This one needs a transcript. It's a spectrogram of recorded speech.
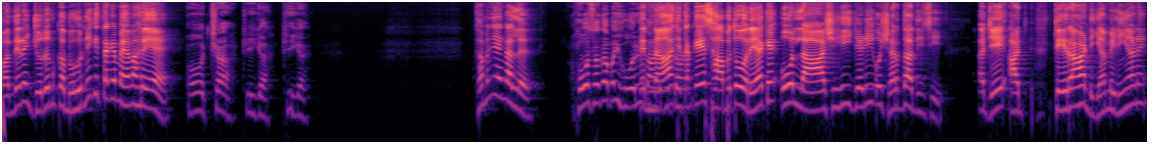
ਬੰਦੇ ਨੇ ਜੁਰਮ ਕਬੂਲ ਨਹੀਂ ਕੀਤਾ ਕਿ ਮੈਂ ਮਾਰਿਆ ਹੈ? ਉਹ ਅੱਛਾ ਠੀਕ ਆ ਠੀਕ ਆ ਸਮਝਿਆ ਗੱਲ? ਹੋ ਸਕਦਾ ਬਈ ਹੋਰ ਵੀ ਤੇ ਨਾ ਅਜੇ ਤੱਕ ਇਹ ਸਾਬਤ ਹੋ ਰਿਹਾ ਕਿ ਉਹ ਲਾਸ਼ ਹੀ ਜਿਹੜੀ ਉਹ ਸ਼ਰਧਾ ਦੀ ਸੀ। ਅਜੇ ਅੱਜ 13 ਹੱਡੀਆਂ ਮਿਲੀਆਂ ਨੇ।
